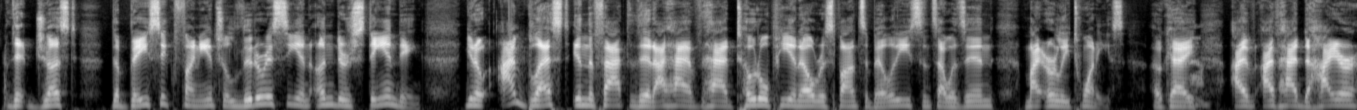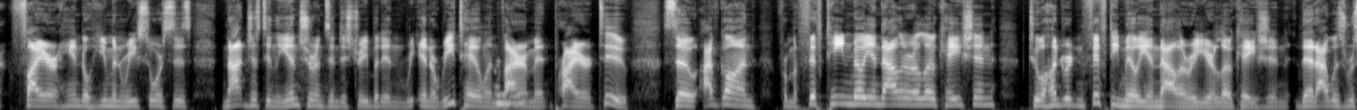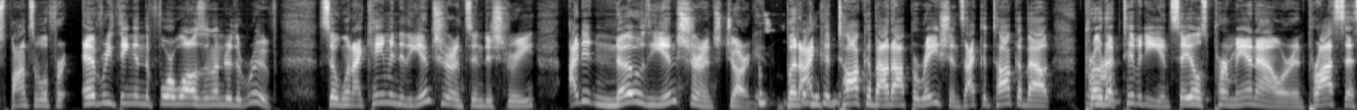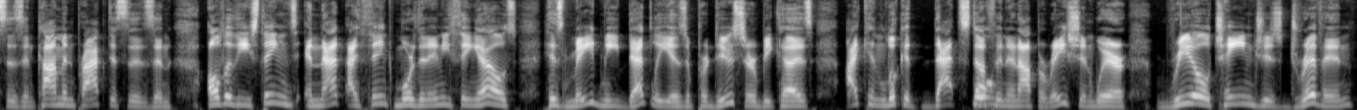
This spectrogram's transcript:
that just the basic financial literacy and understanding you know i'm blessed in the fact that i have had total p&l responsibility since i was in my early 20s Okay. I've I've had to hire, fire, handle human resources, not just in the insurance industry, but in in a retail mm-hmm. environment mm-hmm. prior to. So I've gone from a $15 million a location to a $150 million a year location that I was responsible for everything in the four walls and under the roof. So when I came into the insurance industry, I didn't know the insurance jargon, but I could talk about operations. I could talk about productivity and sales per man hour and processes and common practices and all of these things. And that, I think, more than anything else, has made me deadly as a producer because I can look at that stuff in an operation generation where real change is driven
